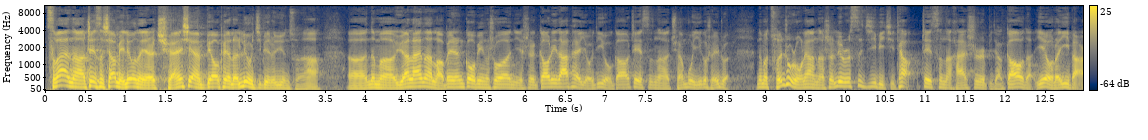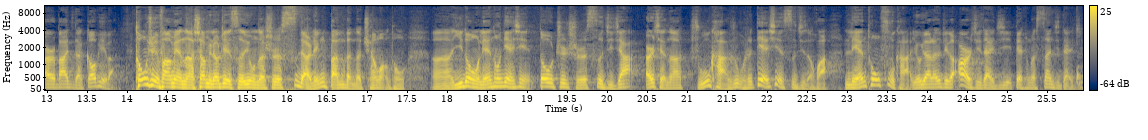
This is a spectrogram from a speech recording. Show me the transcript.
此外呢，这次小米六呢也是全线标配了六 GB 的运存啊。呃，那么原来呢，老被人诟病说你是高低搭配有低有高，这次呢全部一个水准。那么存储容量呢是六十四 GB 起跳，这次呢还是比较高的，也有了一百二十八 G 的高配版。通讯方面呢，小米六这次用的是四点零版本的全网通，呃，移动、联通、电信都支持持四 G 加，而且呢，主卡如果是电信四 G 的话，联通副卡由原来的这个二 G 待机变成了三 G 待机，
